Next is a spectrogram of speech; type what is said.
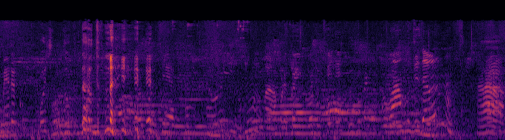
મેરે કોઈ દુઃખ દર્દ નહીં વાહ સુધી જવાનું ને? હા.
